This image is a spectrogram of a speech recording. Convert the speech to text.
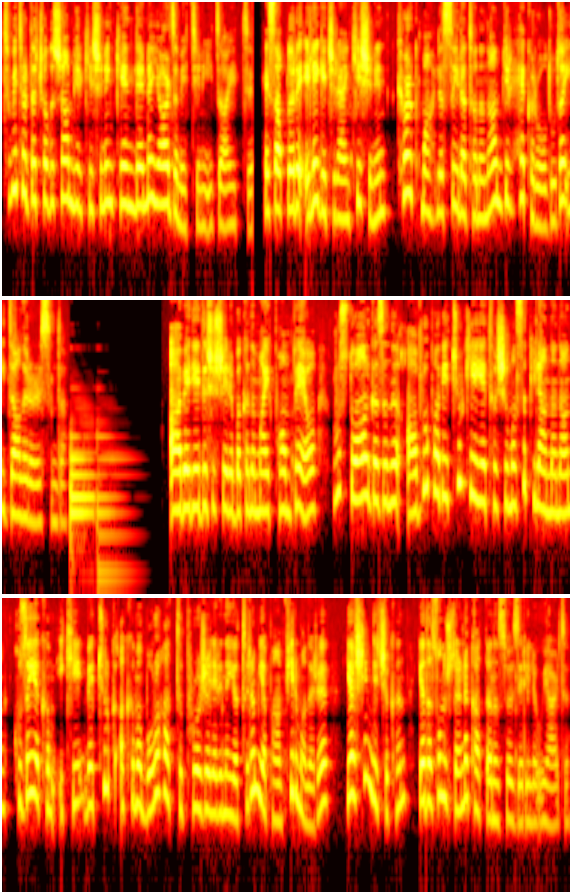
Twitter'da çalışan bir kişinin kendilerine yardım ettiğini iddia etti. Hesapları ele geçiren kişinin Kirk mahlasıyla tanınan bir hacker olduğu da iddialar arasında. ABD Dışişleri Bakanı Mike Pompeo, Rus doğal gazını Avrupa ve Türkiye'ye taşıması planlanan Kuzey Akım 2 ve Türk Akımı boru hattı projelerine yatırım yapan firmaları ya şimdi çıkın ya da sonuçlarına katlanın sözleriyle uyardı.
